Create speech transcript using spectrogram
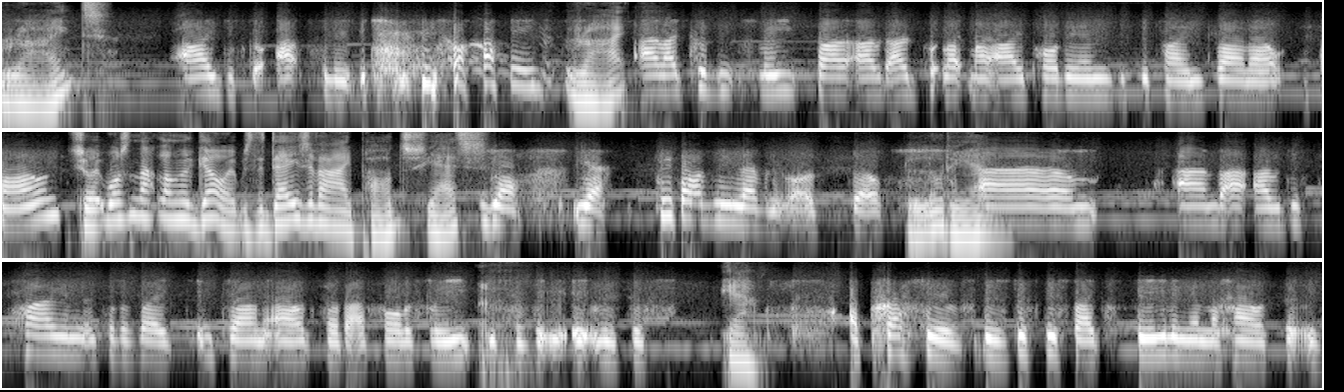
Right. I just got absolutely terrified, Right. and I couldn't sleep. So I, I'd, I'd put like my iPod in just to try and drown out So it wasn't that long ago. It was the days of iPods. Yes. Yes, yeah, 2011 it was. So Bloody hell. Um, and I, I would just try and sort of like drown it out so that I'd fall asleep because it, it was just Yeah. oppressive. There was just this like feeling in the house that was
